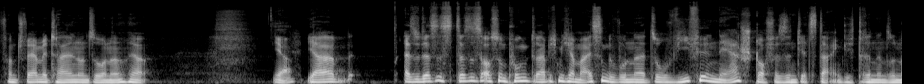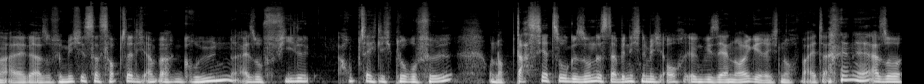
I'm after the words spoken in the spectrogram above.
Von Schwermetallen und so, ne? Ja. Ja. Ja, also das ist, das ist auch so ein Punkt, da habe ich mich am meisten gewundert, so wie viel Nährstoffe sind jetzt da eigentlich drin in so einer Alge? Also für mich ist das hauptsächlich einfach grün, also viel, hauptsächlich Chlorophyll. Und ob das jetzt so gesund ist, da bin ich nämlich auch irgendwie sehr neugierig noch weiter. also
